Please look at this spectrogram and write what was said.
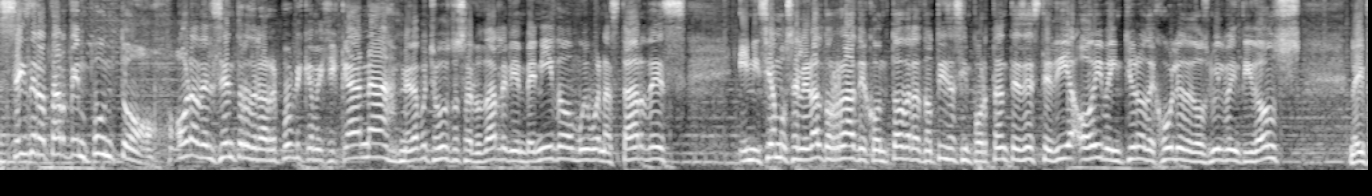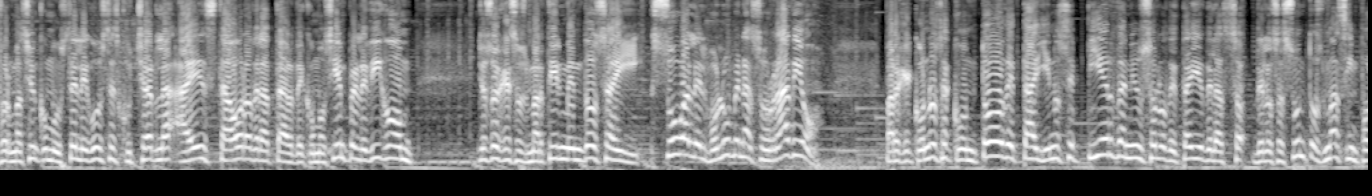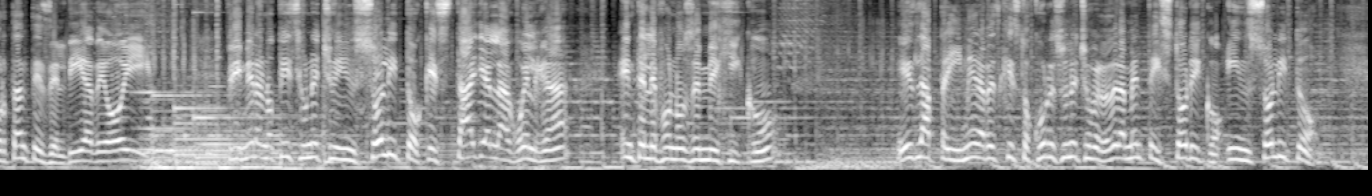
Seis de la tarde en punto, hora del centro de la República Mexicana. Me da mucho gusto saludarle, bienvenido, muy buenas tardes. Iniciamos el Heraldo Radio con todas las noticias importantes de este día, hoy 21 de julio de 2022. La información como a usted le gusta escucharla a esta hora de la tarde. Como siempre le digo, yo soy Jesús Martín Mendoza y súbale el volumen a su radio para que conozca con todo detalle no se pierda ni un solo detalle de, las, de los asuntos más importantes del día de hoy. Primera noticia, un hecho insólito que estalla la huelga en teléfonos de México. Es la primera vez que esto ocurre, es un hecho verdaderamente histórico, insólito.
